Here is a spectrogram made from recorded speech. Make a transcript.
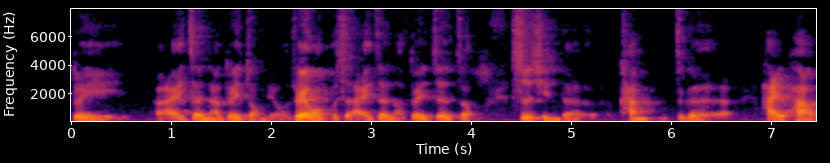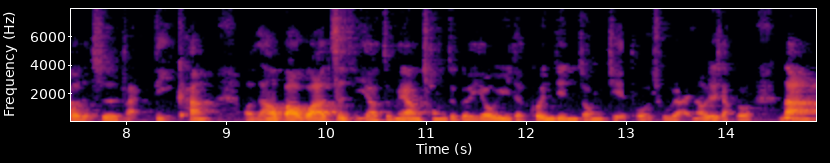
对。癌症啊，对肿瘤，虽然我不是癌症啊，对这种事情的抗这个害怕或者是反抵抗哦，然后包括自己要怎么样从这个忧郁的困境中解脱出来，那我就想说，那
